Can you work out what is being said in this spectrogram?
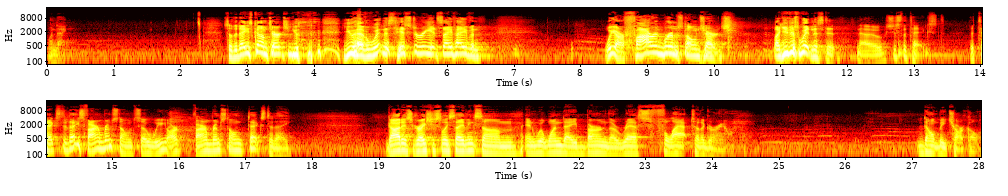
One day. So the days come, church. You, you have witnessed history at Safe Haven. We are fire and brimstone church. Like you just witnessed it. No, it's just the text. The text today is fire and brimstone, so we are fire and brimstone text today. God is graciously saving some and will one day burn the rest flat to the ground don't be charcoal.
